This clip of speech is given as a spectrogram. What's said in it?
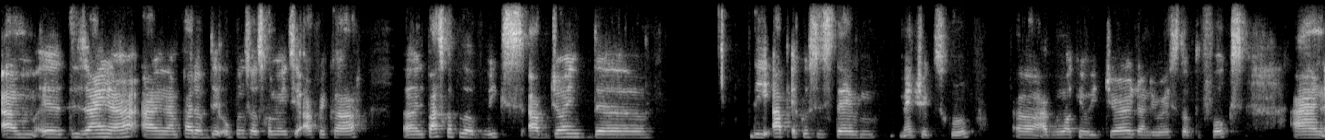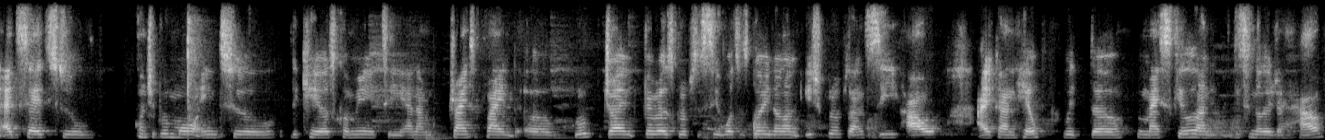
am a designer and I'm part of the Open Source Community Africa. Uh, the past couple of weeks, I've joined the the app ecosystem metrics group. Uh, I've been working with Jared and the rest of the folks, and I decided to contribute more into the CHAOSS community and I'm trying to find a group, join various groups to see what is going on in each group and see how I can help with the with my skill and this knowledge I have.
